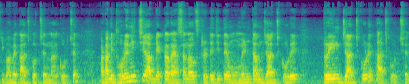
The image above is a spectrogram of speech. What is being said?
কীভাবে কাজ করছেন, না করছেন বাট আমি ধরে নিচ্ছি আপনি একটা র্যাশনাল স্ট্র্যাটেজিতে মোমেন্টাম জাজ করে ট্রেন জাজ করে কাজ করছেন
